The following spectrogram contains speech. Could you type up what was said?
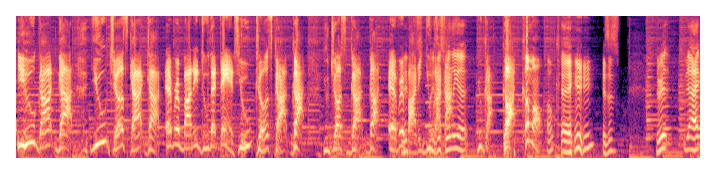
You got got. You just got got. Everybody do that dance. You just got got. You just got got. Everybody, It's- you is got this got. really a- You got got. Come on. Okay. is this? There is, I,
